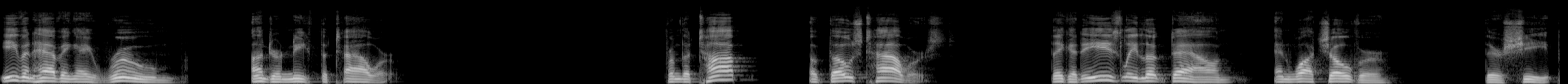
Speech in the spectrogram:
even having a room underneath the tower. From the top of those towers, they could easily look down and watch over their sheep.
